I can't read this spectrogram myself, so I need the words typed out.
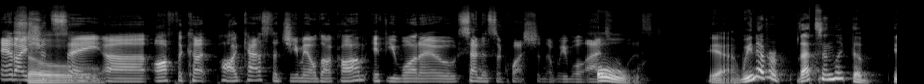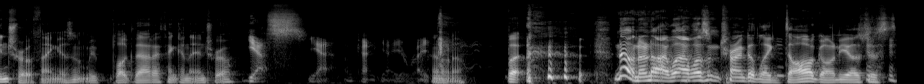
And I should say, uh, off the cut podcast at gmail.com if you want to send us a question that we will add to Oh. the list. Yeah, we never, that's in like the intro thing, isn't? We plug that, I think, in the intro. Yes. Yeah. Okay. Yeah, you're right. I don't know. But no, no, no. I, I wasn't trying to like dog on you. I was just,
